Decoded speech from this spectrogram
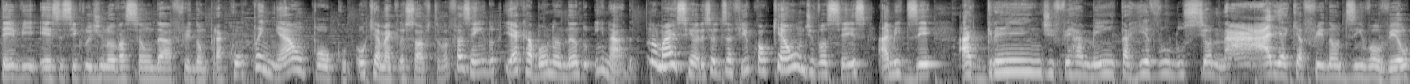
teve esse ciclo de inovação da Freedom para acompanhar um pouco o que a Microsoft estava fazendo e acabou não dando em nada. No mais, senhores, eu desafio qualquer um de vocês a me dizer a grande ferramenta revolucionária que a Freedom desenvolveu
